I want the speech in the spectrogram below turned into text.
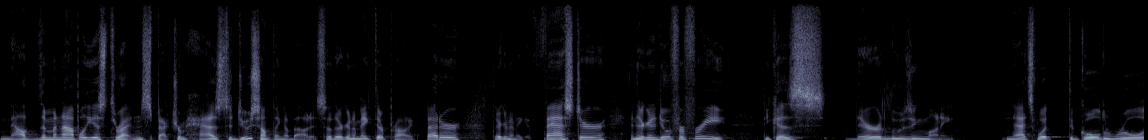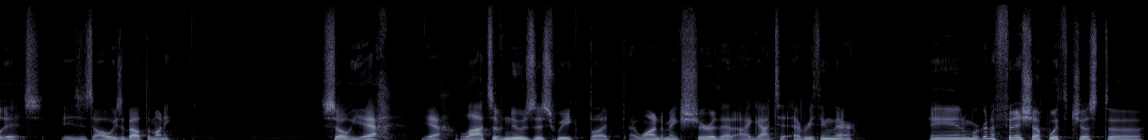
now that the monopoly is threatened, Spectrum has to do something about it. So they're going to make their product better, they're going to make it faster, and they're going to do it for free because they're losing money. And that's what the golden rule is. Is it's always about the money. So yeah, yeah, lots of news this week, but I wanted to make sure that I got to everything there. And we're going to finish up with just a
